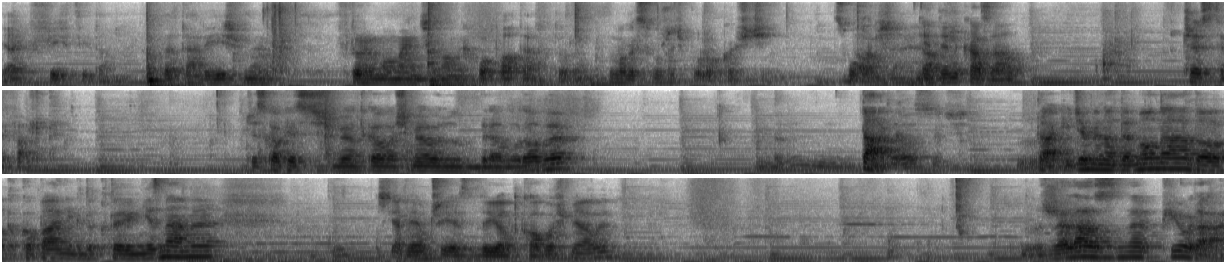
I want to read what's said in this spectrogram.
jak w fikcji tam dotarliśmy, w którym momencie mamy kłopotę, w którym... Mogę służyć pulą kości. Słucham. Dobrze, Jedynka za. Czysty fakt. Czy skok jest wyjątkowo śmiały lub brawurowy? Tak. Dosyć. Tak, idziemy na demona, do kopalni, do której nie znamy. Ja wiem, czy jest wyjątkowo śmiały. Żelazne pióra.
